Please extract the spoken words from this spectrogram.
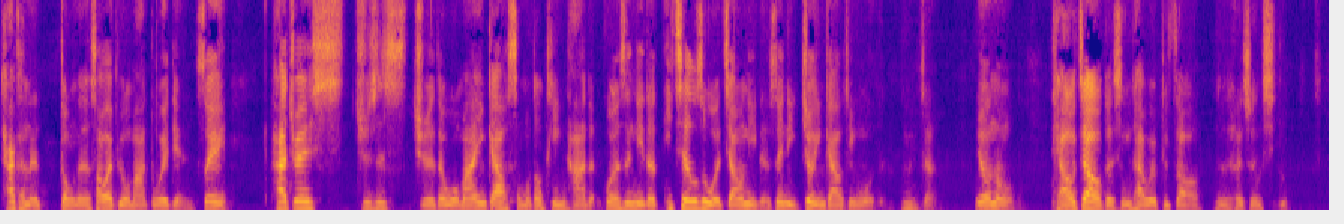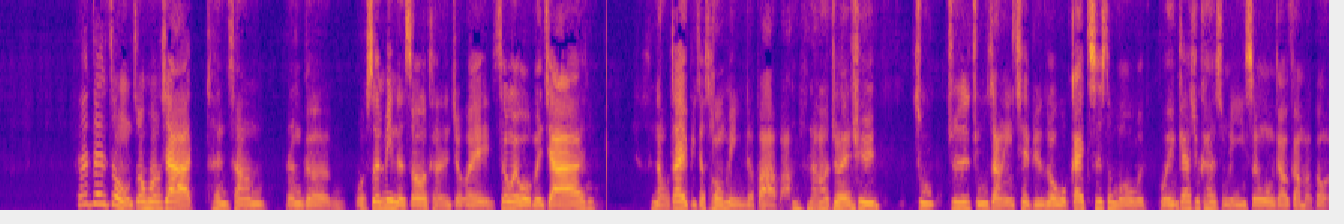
他可能懂得稍微比我妈多一点，所以他就会就是觉得我妈应该要什么都听他的，或者是你的一切都是我教你的，所以你就应该要听我的，嗯，这样有那种调教的心态，我也不知道，就是很神奇。那在这种状况下，很常那个我生病的时候，可能就会身为我们家脑袋比较聪明的爸爸，然后就会去主就是主掌一切，比如说我该吃什么，我我应该去看什么医生，我应该要干嘛干嘛。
